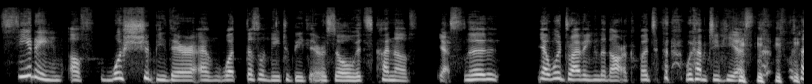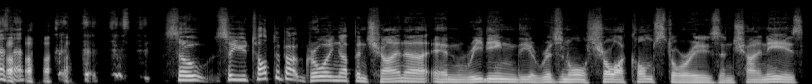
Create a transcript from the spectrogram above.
feeling of what should be there and what doesn't need to be there. So it's kind of yes, the yeah, we're driving in the dark, but we have GPS. so, so you talked about growing up in China and reading the original Sherlock Holmes stories in Chinese.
